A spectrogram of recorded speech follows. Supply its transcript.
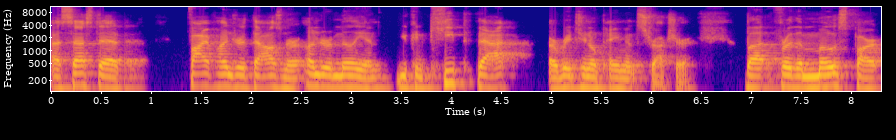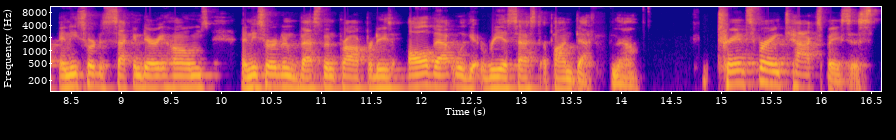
assessed at 500,000 or under a million you can keep that original payment structure But for the most part, any sort of secondary homes, any sort of investment properties, all that will get reassessed upon death now. Transferring tax basis,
